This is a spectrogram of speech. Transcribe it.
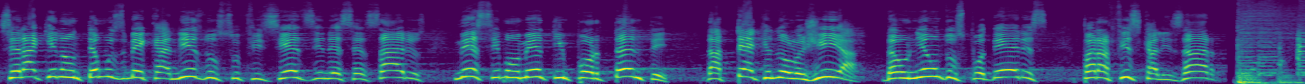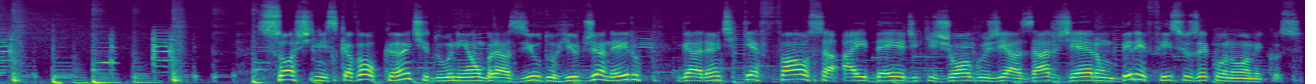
será que não temos mecanismos suficientes e necessários nesse momento importante da tecnologia, da união dos poderes para fiscalizar? Sóstenes Cavalcante, do União Brasil do Rio de Janeiro, garante que é falsa a ideia de que jogos de azar geram benefícios econômicos.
